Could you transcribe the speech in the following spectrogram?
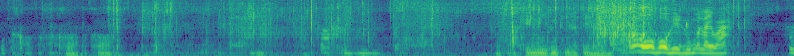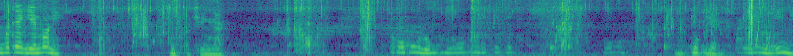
อุปคอปะคอคอปลาคอ ปั๊บอืม ปลาเข็ งมีทั้งผีและเต็มเลยโอ้โหเห็นลุมอะไรวะลุมพระแทกเย็นป่นี่นี่ปลาเข็งนะโอ้โหลุมโอ้โหเล็กเล็กเล็กจกเอียนไปนี่นี่นี่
